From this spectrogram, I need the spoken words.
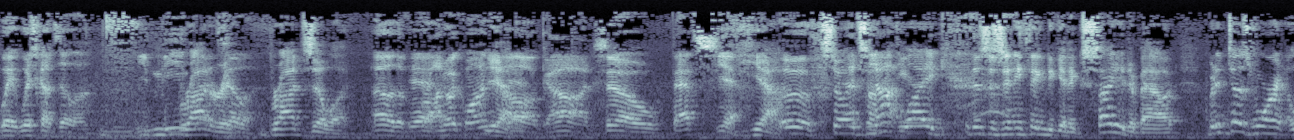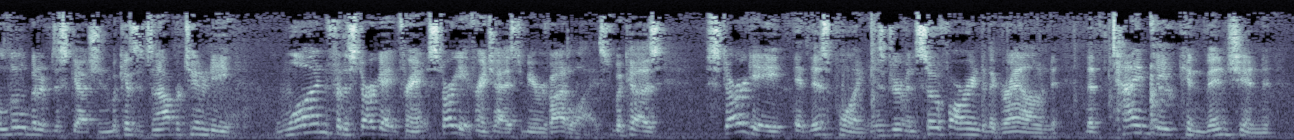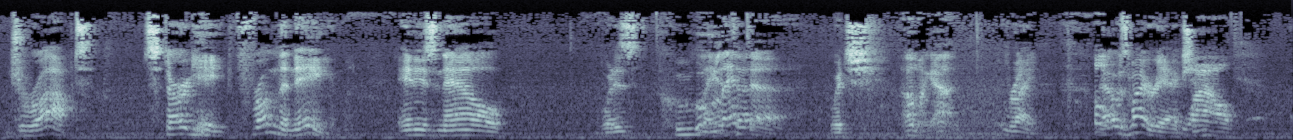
Wait, which Godzilla? You need Broderick, Godzilla. Broadzilla. Oh, the Yeah. Broadwick one. Yeah. Oh God. So that's yeah. Yeah. Oof, so it's not not like this is anything to get excited about, but it does warrant a little bit of discussion because it's an opportunity, one, for the Stargate fran- Stargate franchise to be revitalized because Stargate at this point has driven so far into the ground that the Timegate convention dropped Stargate from the name and is now what is Wholanta? Wholanta. Which Oh my God. right. That was my reaction. Wow.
